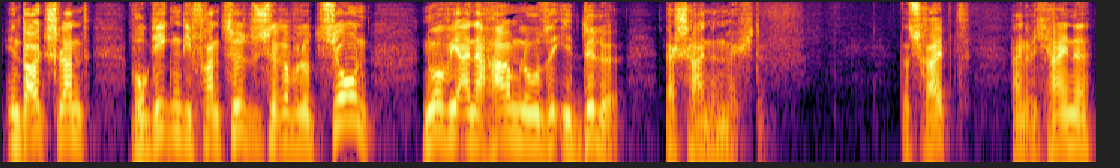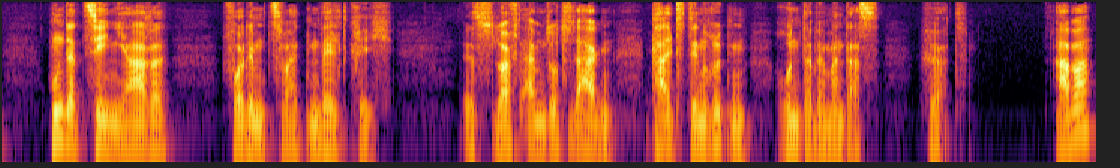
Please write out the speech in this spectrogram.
in Deutschland, wogegen die französische Revolution nur wie eine harmlose Idylle erscheinen möchte. Das schreibt Heinrich Heine 110 Jahre vor dem Zweiten Weltkrieg. Es läuft einem sozusagen kalt den Rücken runter, wenn man das hört. Aber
